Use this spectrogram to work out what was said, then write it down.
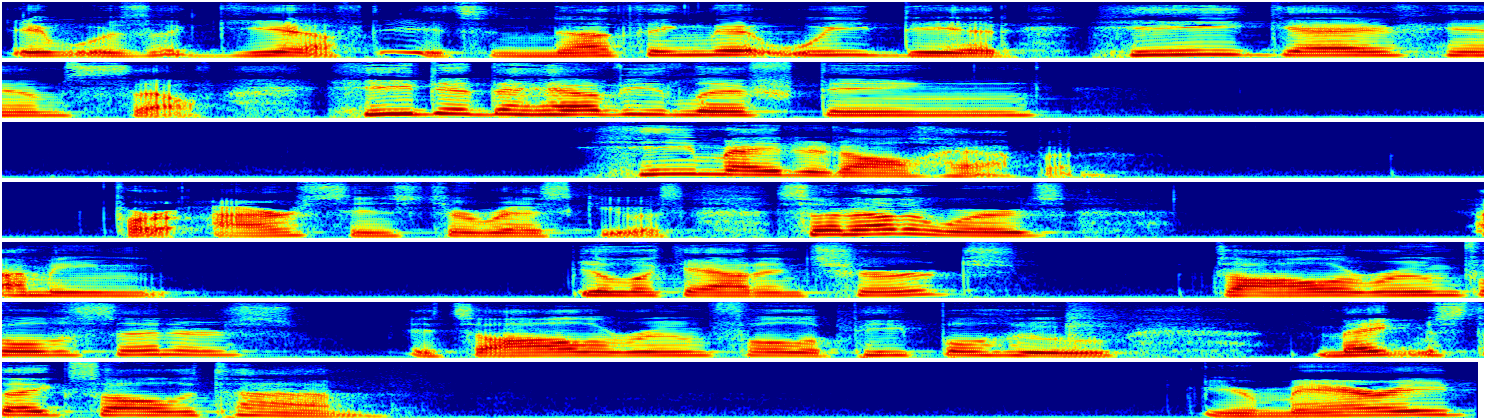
It was a gift. It's nothing that we did. He gave himself. He did the heavy lifting. He made it all happen for our sins to rescue us. So, in other words, I mean, you look out in church, it's all a room full of sinners. It's all a room full of people who make mistakes all the time. You're married,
